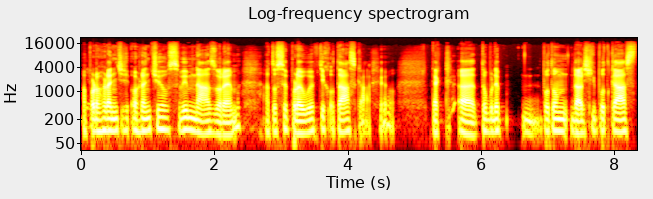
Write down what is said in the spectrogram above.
A prohranič, ohraničuje ho svým názorem a to se projevuje v těch otázkách. Jo. Tak uh, to bude potom další podcast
